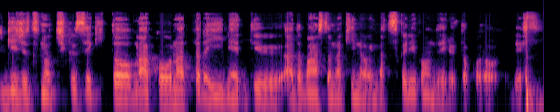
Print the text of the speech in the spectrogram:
技術の蓄積と、まあ、こうなったらいいねっていうアドバンストな機能を今作り込んでいるところです。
